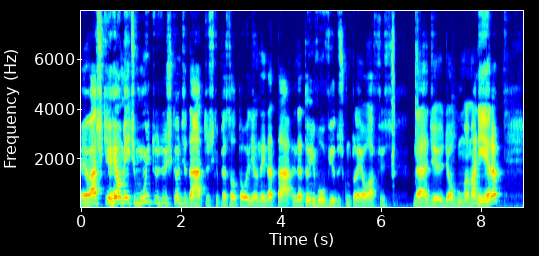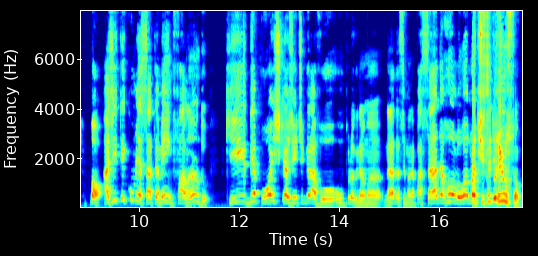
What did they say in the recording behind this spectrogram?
Eu acho que realmente muitos dos candidatos que o pessoal está olhando ainda tá, ainda estão envolvidos com playoffs, né? De, de alguma maneira. Bom, a gente tem que começar também falando que depois que a gente gravou o programa né, da semana passada, rolou a notícia de Houston.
